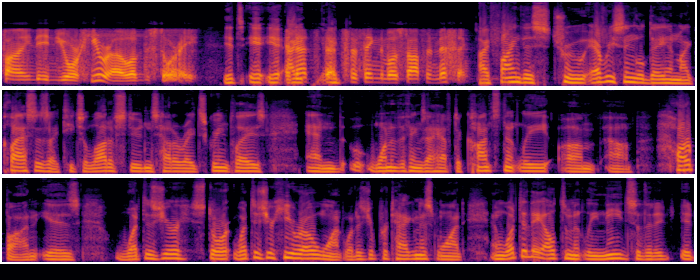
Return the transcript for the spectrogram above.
find in your hero of the story. It's it, it, and that's, I, that's I, the thing the most often missing. I find this true every single day in my classes. I teach a lot of students how to write screenplays, and one of the things I have to constantly um, um, harp on is what does your story, what does your hero want, what does your protagonist want, and what do they ultimately need so that it, it,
